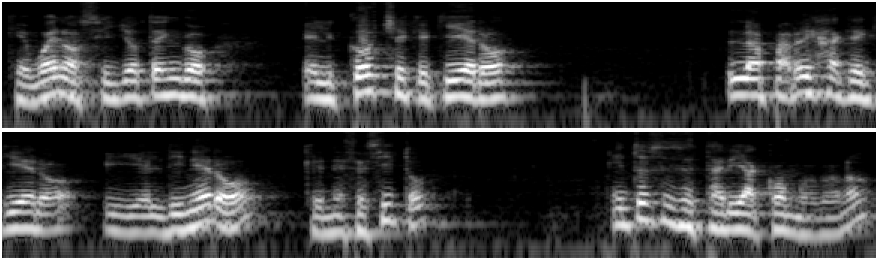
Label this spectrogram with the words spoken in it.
que, bueno, si yo tengo el coche que quiero, la pareja que quiero y el dinero que necesito, entonces estaría cómodo, ¿no?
